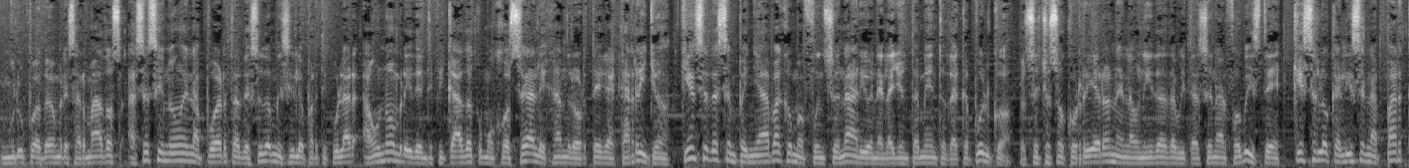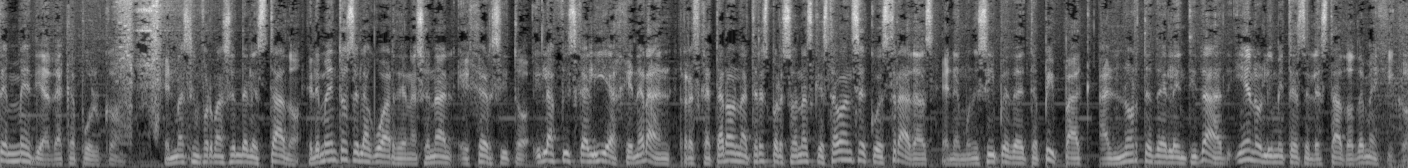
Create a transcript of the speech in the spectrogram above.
Un grupo de hombres armados asesinó en la puerta de su domicilio particular a un hombre identificado como José Alejandro Ortega Carrillo, quien se desempeñaba como funcionario en el ayuntamiento de Acapulco. Los hechos ocurrieron en la unidad habitacional Fobiste, que se localiza en la parte media de Acapulco. En más información del Estado, elementos de la Guardia Nacional, Ejército y la Fiscalía General rescataron a tres personas que estaban secuestradas en el municipio de Tepipac, al norte de la entidad y en los límites del Estado de México.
